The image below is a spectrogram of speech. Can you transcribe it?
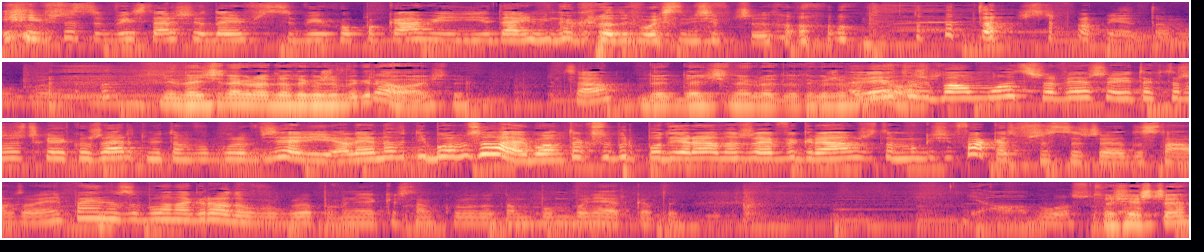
i wszyscy byli starsi ode mnie, wszyscy byli chłopakami i nie dali mi nagrody, bo jestem dziewczyną. to jeszcze pamiętam w ogóle. Nie, dali ci nagrodę dlatego, że wygrałaś. Ty. Co? Da- Dali ci nagrodę dlatego, że Ja wygrałaś. też byłam młodsza, wiesz, i tak troszeczkę jako żart mnie tam w ogóle wzięli, ale ja nawet nie byłam zła, ja byłam tak super podjarana, że ja wygrałam, że tam mogli się fakać wszyscy, czy ja dostałam to. Ja nie pamiętam, co było nagrodą w ogóle, pewnie jakaś tam, kurde, tam bombonierka. Tak. Ja, było super. Coś jeszcze?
